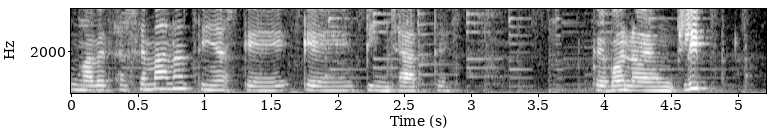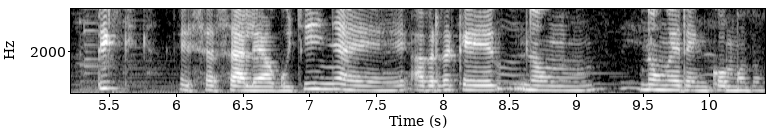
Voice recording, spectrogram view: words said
unha vez a semana tiñas que, que pincharte. Que, bueno, é un clip, pic, e xa sale a agulliña, e a verdad que non, non era incómodo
